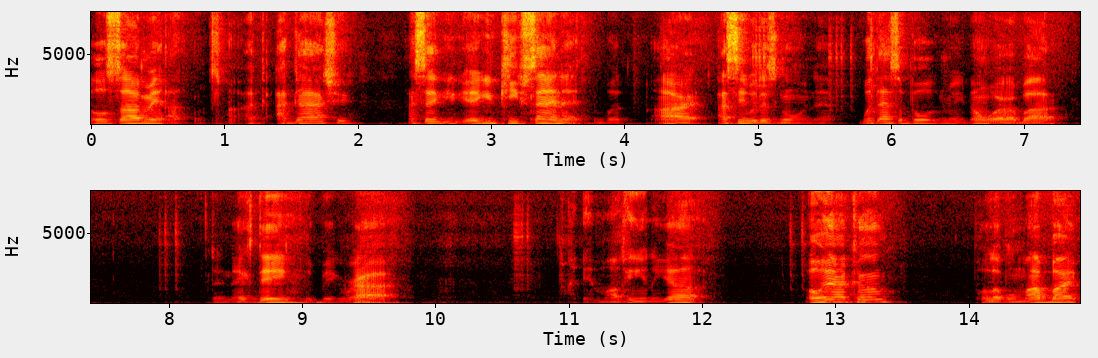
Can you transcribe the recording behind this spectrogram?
Oh, Saw me. I, I, I got you. I said, you, you keep saying that, but all right, I see what this going at. What that supposed to mean? Don't worry about it. The next day, the big ride. And Marky in the yard. Oh, here I come. Pull up on my bike.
